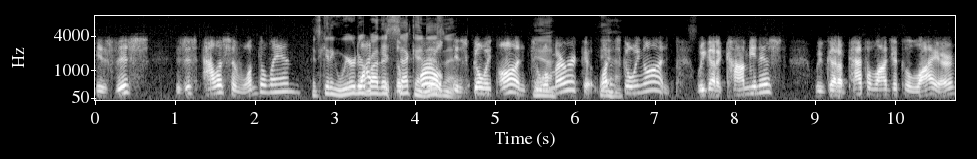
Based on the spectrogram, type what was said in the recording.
is this is this Alice in Wonderland? It's getting weirder What by the second, world isn't it? is going on to Yeah. America? What is Yeah. going on? We got a communist, we've got a pathological liar,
